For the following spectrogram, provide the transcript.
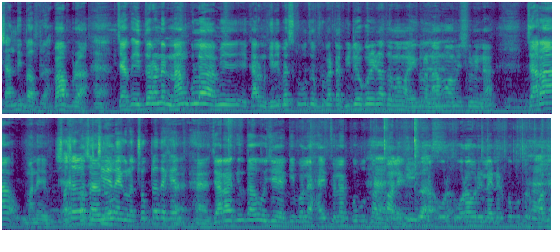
চান্দি বাবরা। বাবরা? হ্যাঁ। যাক এই ধরনের নামগুলা আমি কারণ গিরিবাস কবুতর খুব একটা ভিডিও করি না তো মামা এগুলো নামও আমি শুনি না। যারা মানে এগুলো চোখটা দেখেন। হ্যাঁ, হ্যাঁ যারা কিন্তু ওই যে কি বলে হাই ফেলার কবুতর হ্যাঁ, পালে ওরা- ওরা লাইনের কবুতর হ্যাঁ, পালে।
